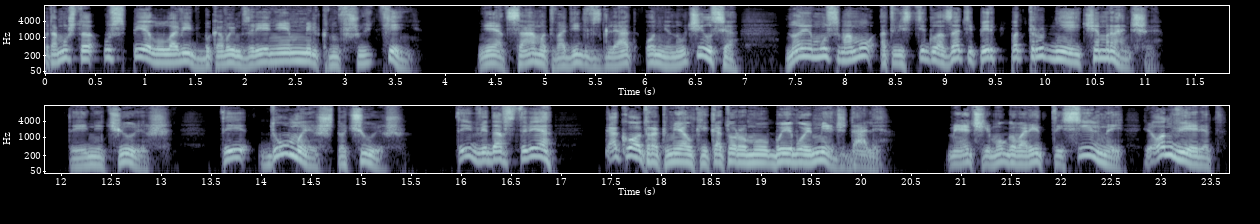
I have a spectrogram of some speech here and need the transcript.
потому что успел уловить боковым зрением мелькнувшую тень. Нет, сам отводить взгляд он не научился, но ему самому отвести глаза теперь потруднее, чем раньше. Ты не чуешь. Ты думаешь, что чуешь. Ты в ведовстве, как отрок мелкий, которому боевой меч дали. Меч ему говорит, ты сильный, и он верит.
